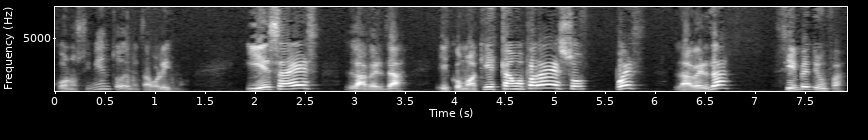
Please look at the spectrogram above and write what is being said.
conocimiento del metabolismo. Y esa es la verdad. Y como aquí estamos para eso, pues la verdad siempre triunfa.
